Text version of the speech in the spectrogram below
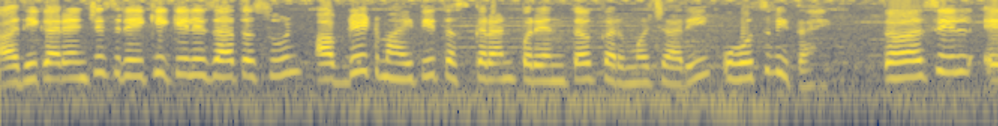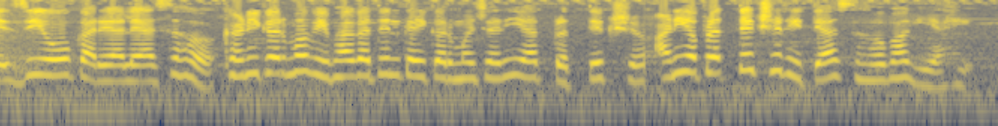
अधिकाऱ्यांचीच रेखी केली जात असून अपडेट माहिती तस्करांपर्यंत कर्मचारी पोहोचवित आहे तहसील एसडीओ कार्यालयासह खनिकर्म विभागातील काही कर्मचारी यात प्रत्यक्ष आणि अप्रत्यक्षरित्या सहभागी आहे.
